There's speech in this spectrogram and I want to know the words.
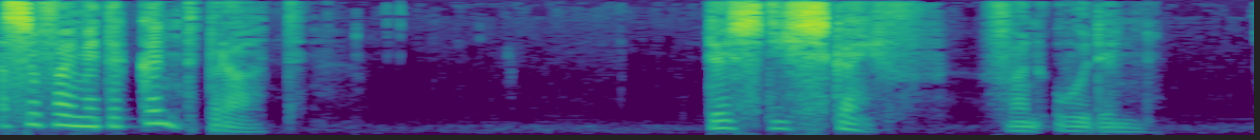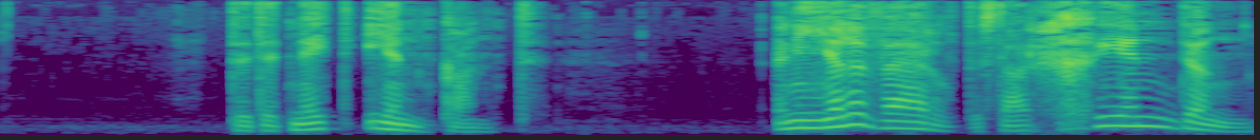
asof hy met 'n kind praat. Dis die skuif van Odin. Dit het net een kant. In die hele wêreld is daar geen ding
